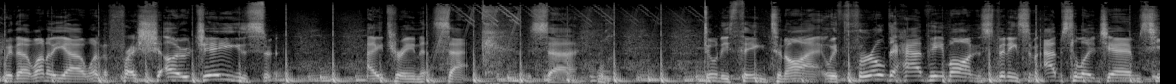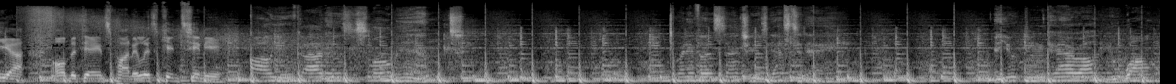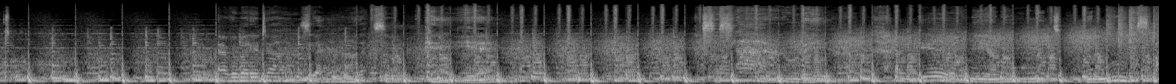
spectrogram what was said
with uh, one of the uh, one of the fresh OGs, Adrian Zac, who's uh, doing his thing tonight. We're thrilled to have him on, spinning some absolute jams here on the Dance Party. Let's continue. All you got is this moment. 21st century is yesterday. You can care all you want everybody does, yeah, that's okay, yeah. So slide over here give me a moment to move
